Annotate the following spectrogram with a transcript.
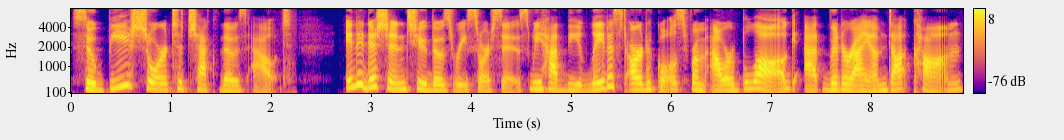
so be sure to check those out. In addition to those resources, we have the latest articles from our blog at ritterim.com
